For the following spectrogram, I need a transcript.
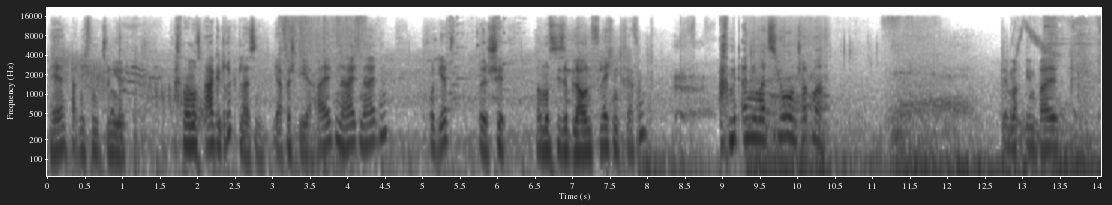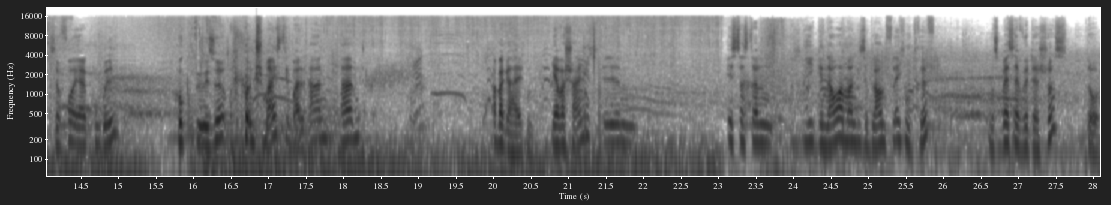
Hä? Hat nicht funktioniert. Ach, man muss A gedrückt lassen. Ja, verstehe. Halten, halten, halten. Und jetzt? Äh, shit. Man muss diese blauen Flächen treffen. Ach, mit Animation. Schaut mal. Der macht den Ball zur Feuerkugel, guckt böse und, schmeißt den Ball Hand, Hand. Aber gehalten. Ja, wahrscheinlich ähm, ist das dann, je genauer man diese blauen Flächen trifft, umso besser wird der Schuss. So,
